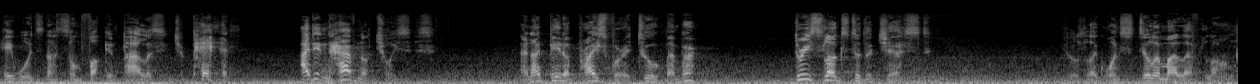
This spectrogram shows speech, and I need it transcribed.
Heywood's not some fucking palace in Japan. I didn't have no choices. And I paid a price for it too, remember? Three slugs to the chest. Feels like one's still in my left lung.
